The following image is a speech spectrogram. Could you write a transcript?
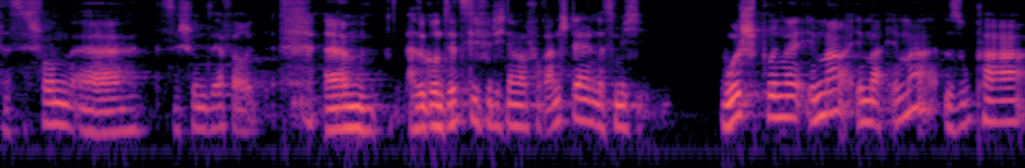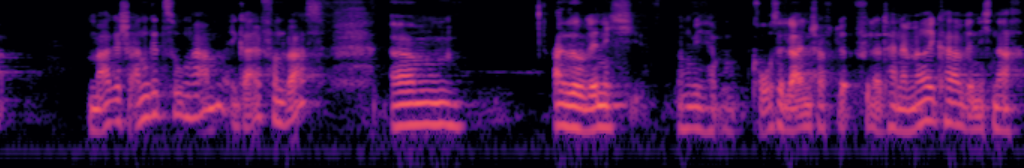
das, ist schon, äh, das ist schon sehr verrückt. Ähm, also grundsätzlich würde ich da mal voranstellen, dass mich Ursprünge immer, immer, immer super magisch angezogen haben, egal von was. Ähm, also wenn ich irgendwie, ich habe eine große Leidenschaft für Lateinamerika. Wenn ich nach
